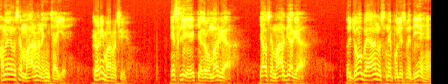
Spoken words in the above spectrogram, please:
हमें उसे मारना नहीं चाहिए। क्यों नहीं मारना चाहिए? इसलिए कि अगर वो मर गया या उसे मार दिया गया तो जो बयान उसने पुलिस में दिए हैं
